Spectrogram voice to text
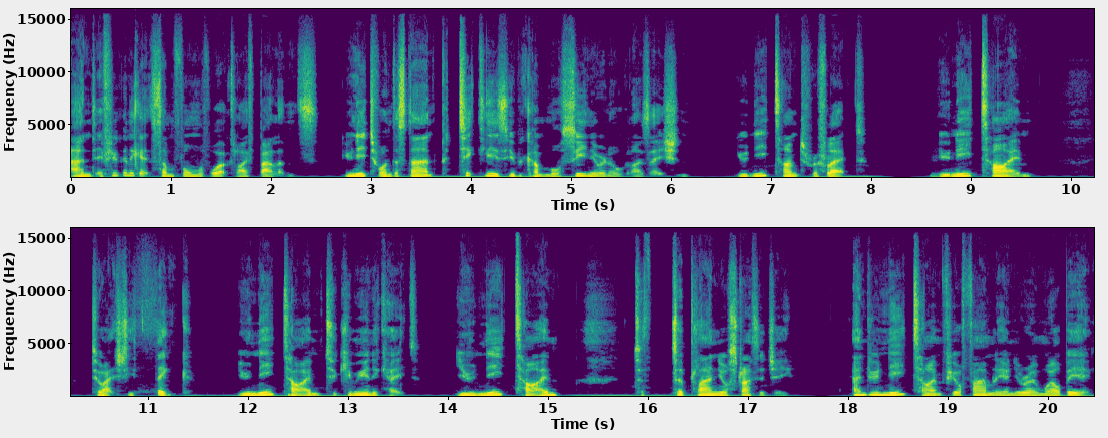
And if you're going to get some form of work life balance, you need to understand, particularly as you become more senior in an organization, you need time to reflect. You hmm. need time to actually think. You need time to communicate. You need time to, to plan your strategy. And you need time for your family and your own well being.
